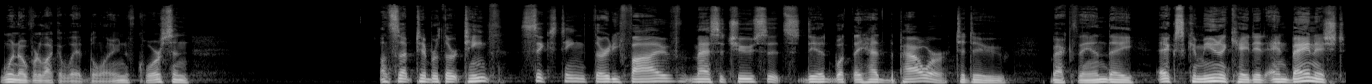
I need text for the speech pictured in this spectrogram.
went over like a lead balloon, of course, and on September 13th, 1635, Massachusetts did what they had the power to do back then. They excommunicated and banished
